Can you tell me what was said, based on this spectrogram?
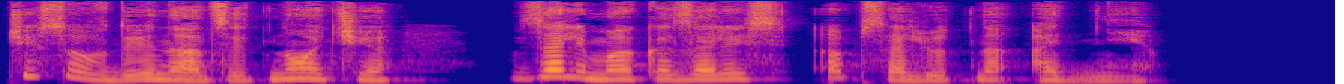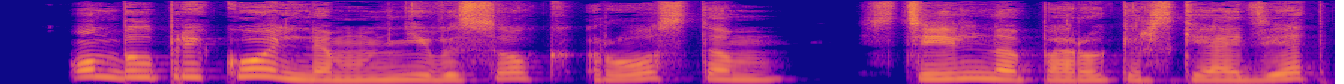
Часов в двенадцать ночи в зале мы оказались абсолютно одни. Он был прикольным, невысок ростом, стильно по-рокерски одет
